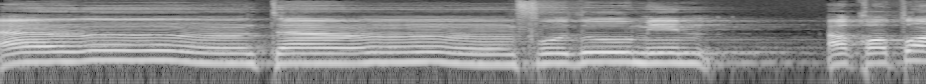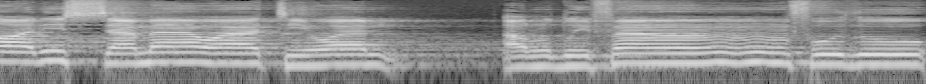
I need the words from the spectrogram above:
أن تنفذوا من أقطار السماوات والأرض فانفذوا.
